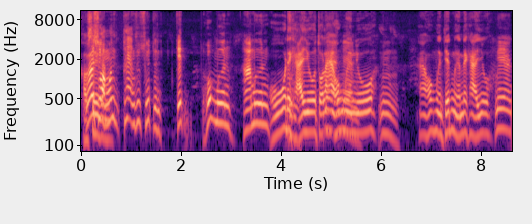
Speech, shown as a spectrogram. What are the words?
เขาแล้วซื้อช่วกังนมันแพงสุดๆจนเจ็ดหกหมื่นห้าหมื่น โอ้ได้ขายอยู่ตัวละแม่นห้าหกหมื่นแม่น อยู่อืมห้าหกหมื่นเจ็ดหมื่นได้ขายอยู่ แม่น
